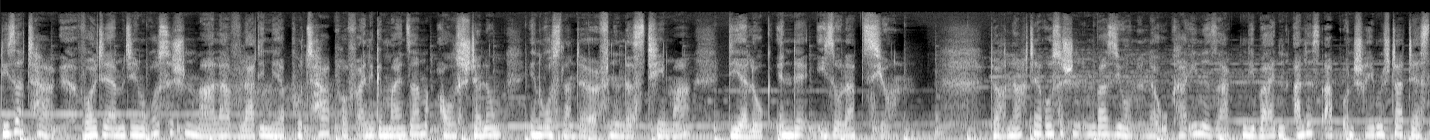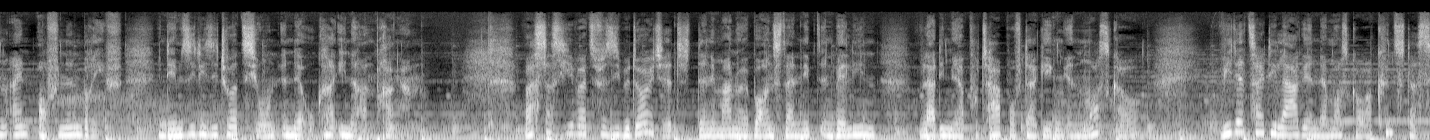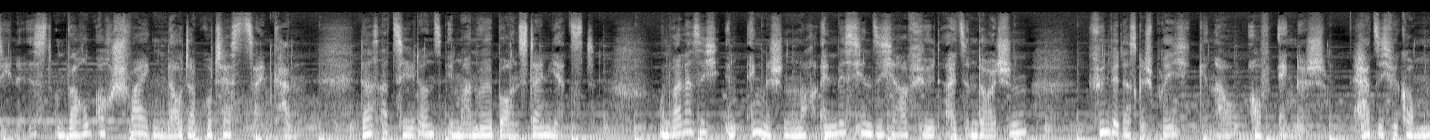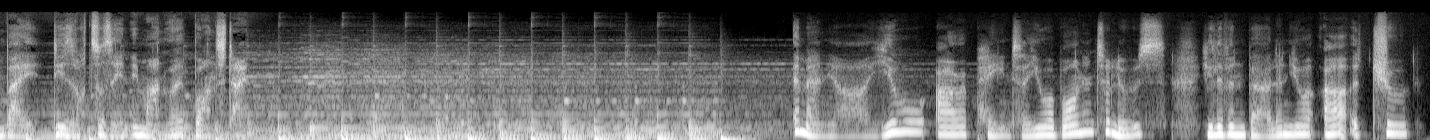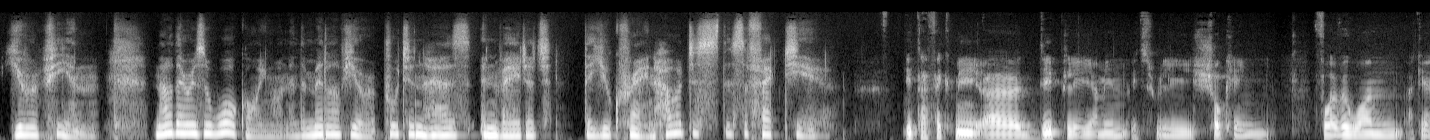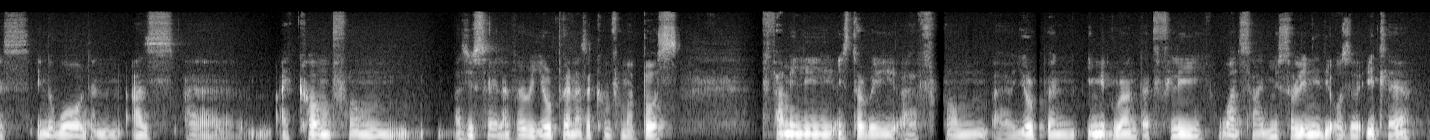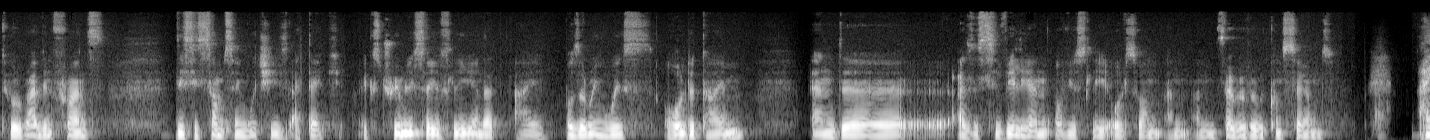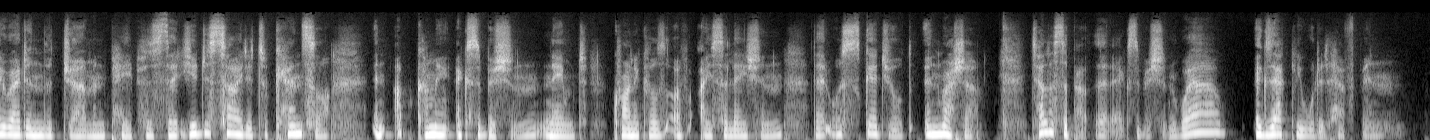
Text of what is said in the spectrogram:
Dieser Tage wollte er mit dem russischen Maler Wladimir Potapov eine gemeinsame Ausstellung in Russland eröffnen, das Thema Dialog in der Isolation. Doch nach der russischen Invasion in der Ukraine sagten die beiden alles ab und schrieben stattdessen einen offenen Brief, in dem sie die Situation in der Ukraine anprangern. Was das jeweils für sie bedeutet, denn Emanuel Bornstein lebt in Berlin, Wladimir Potapov dagegen in Moskau, wie derzeit die Lage in der Moskauer Künstlerszene ist und warum auch Schweigen lauter Protest sein kann, das erzählt uns Emanuel Bornstein jetzt. Und weil er sich im Englischen noch ein bisschen sicherer fühlt als im Deutschen, führen wir das Gespräch genau auf Englisch. Herzlich willkommen bei Die Sucht zu sehen, Emanuel Bornstein. You are a painter. You were born in Toulouse. You live in Berlin. You are a true European. Now there is a war going on in the middle of Europe. Putin has invaded the Ukraine. How does this affect you? It affects me uh, deeply. I mean, it's really shocking for everyone, I guess, in the world. And as uh, I come from, as you say, like very European, as I come from a boss family history uh, from European immigrant that flee one side Mussolini, the other Hitler, to arrive in France. This is something which is I take extremely seriously and that I bothering with all the time and uh, as a civilian, obviously, also I'm, I'm, I'm very, very concerned. I read in the German papers that you decided to cancel an upcoming exhibition named Chronicles of Isolation that was scheduled in Russia. Tell us about that exhibition. Where exactly would it have been?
